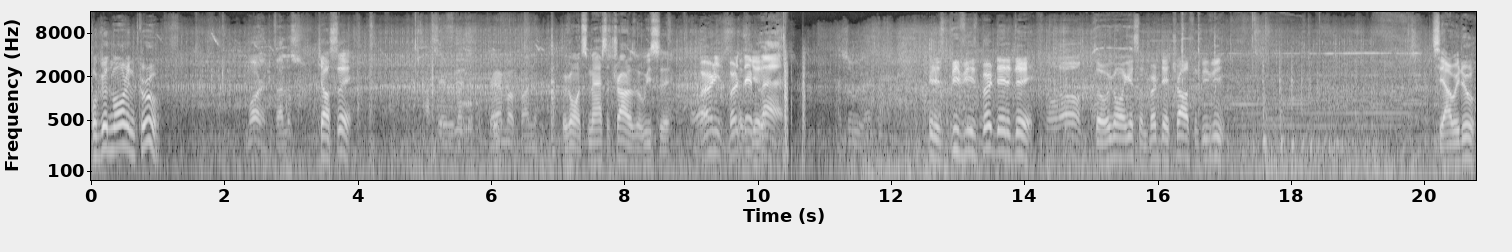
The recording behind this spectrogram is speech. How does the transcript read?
Well, good morning, crew. Morning, fellas. What y'all say? I say we about to dam up on the We're going to smash the trout, is what we say. Bernie's birthday get it. blast. That's what we that's It is BV's birthday today, what's on. so we're going to get some birthday trout from BV. See how we do.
